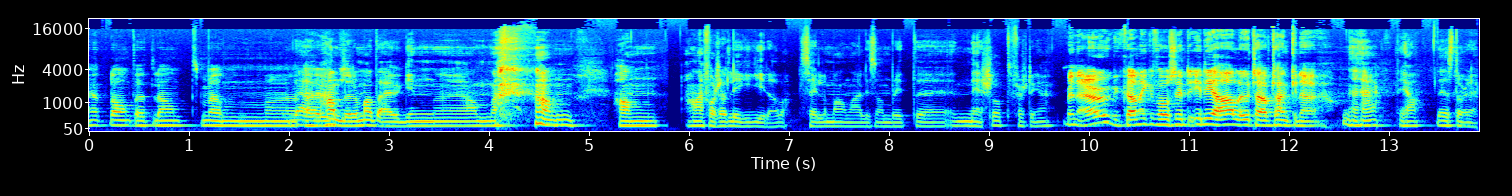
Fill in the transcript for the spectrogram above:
et eller annet, et eller annet, men uh, Det er, handler om at Augen eh, han, han, han, han er fortsatt like gira, da. Selv om han er liksom blitt uh, nedslått første gang. Men Aug kan ikke få sitt ideal ut av tankene. Nei, ja, det står det.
